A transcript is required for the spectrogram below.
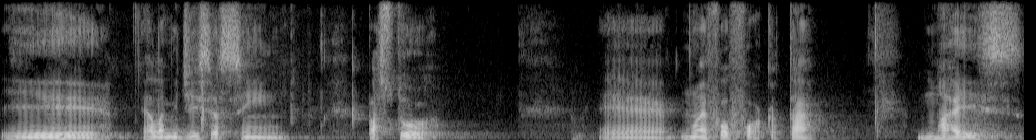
e ela me disse assim: Pastor, é, não é fofoca, tá? Mas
